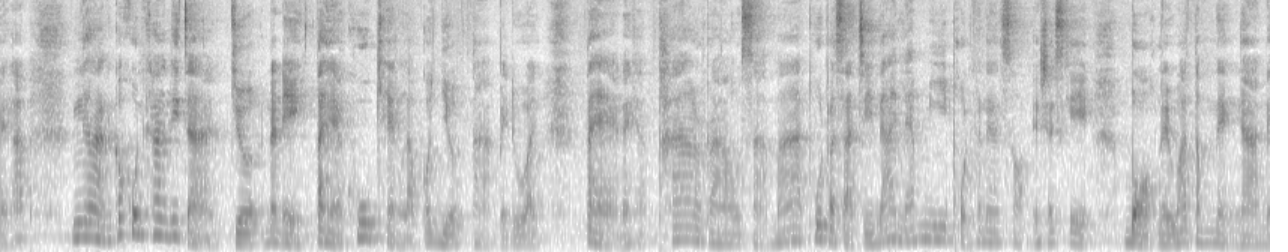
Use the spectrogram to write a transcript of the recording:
นะครับ งานก็ค่อนข้างที่จะเยอะนั่นเอง แต่คู่แข่งเราก็เยอะตามไปด้วย แต่นะครับถ้าเราสามารถพูดภาษาจีนได้และมีผลคะแนนสอบ HSK บอกเลยว่าตำแหน่งงานใน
